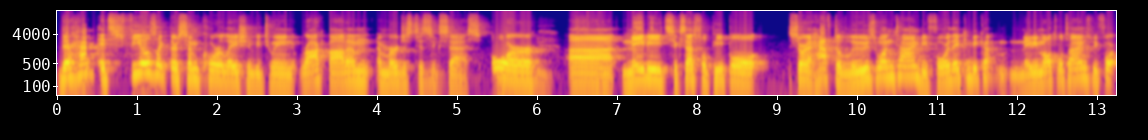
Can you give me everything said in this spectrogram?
there ha- it feels like there's some correlation between rock bottom emerges to success or uh, maybe successful people sort of have to lose one time before they can become maybe multiple times before.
